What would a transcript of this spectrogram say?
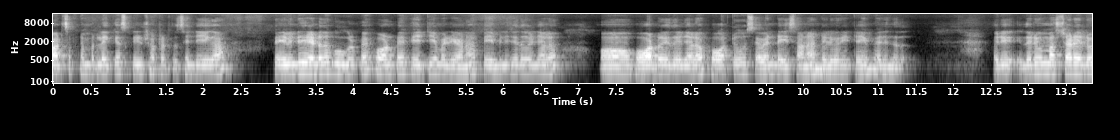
വാട്സപ്പ് നമ്പറിലേക്ക് സ്ക്രീൻഷോട്ട് എടുത്ത് സെൻഡ് ചെയ്യുക. പേയ്മെന്റ് ചെയ്യേണ്ടത് ഗൂഗിൾ പേ ഫോൺ പേ പേ ടി എം വഴിയാണ്. പേയ്മെന്റ് ചെയ്ത് കഴിഞ്ഞാൽ ഓർഡർ ചെയ്ത് കഴിഞ്ഞാൽ ഫോർ ടു സെവൻ ഡേയ്സ് ആണ് ഡെലിവറി ടൈം വരുന്നത്. ഒരു ഇതൊരു മസ്റ്റാർഡ് യെല്ലോ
